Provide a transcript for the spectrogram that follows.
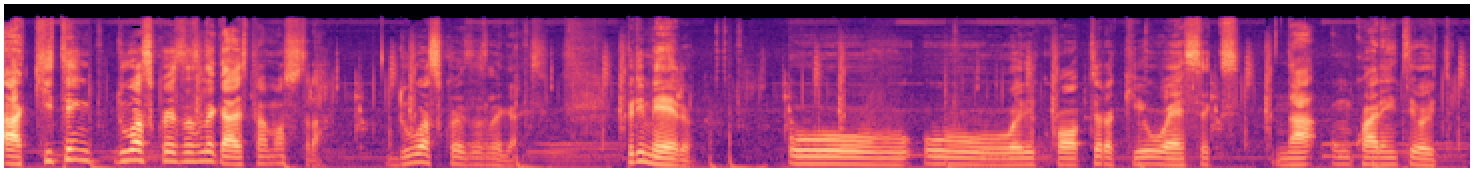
aqui tem duas coisas legais para mostrar. Duas coisas legais. Primeiro, o, o helicóptero aqui, o Essex, na 148.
